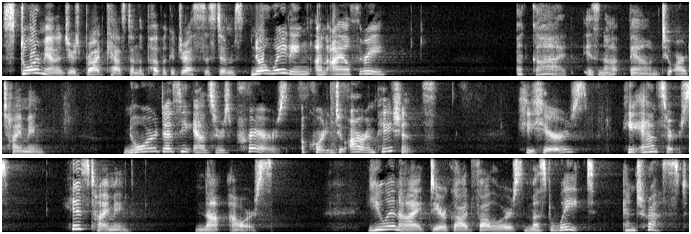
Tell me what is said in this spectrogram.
Store managers broadcast on the public address systems, no waiting on aisle three. But God is not bound to our timing, nor does He answer prayers according to our impatience. He hears, He answers. His timing, not ours. You and I, dear God followers, must wait and trust.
